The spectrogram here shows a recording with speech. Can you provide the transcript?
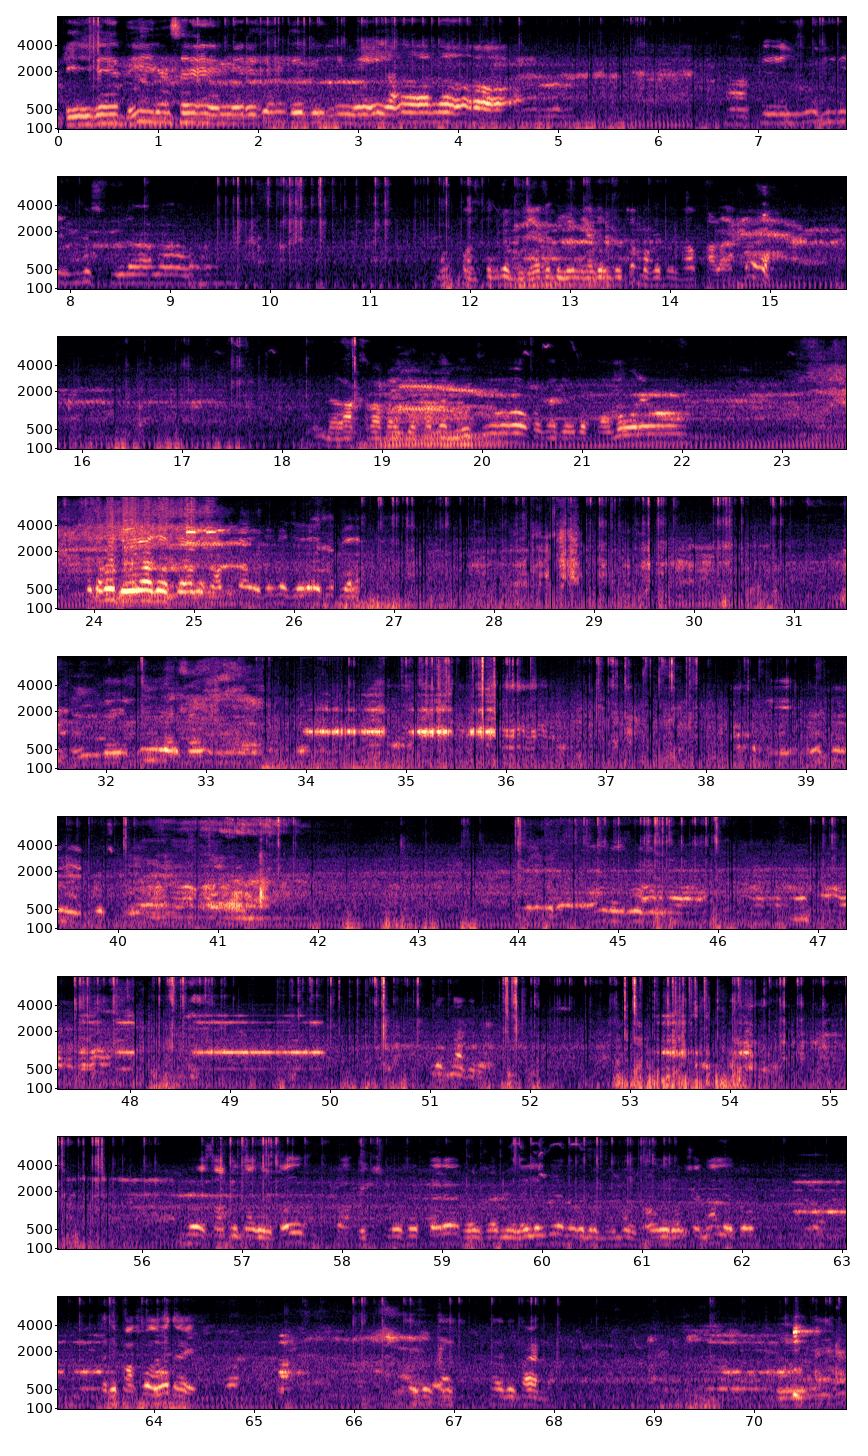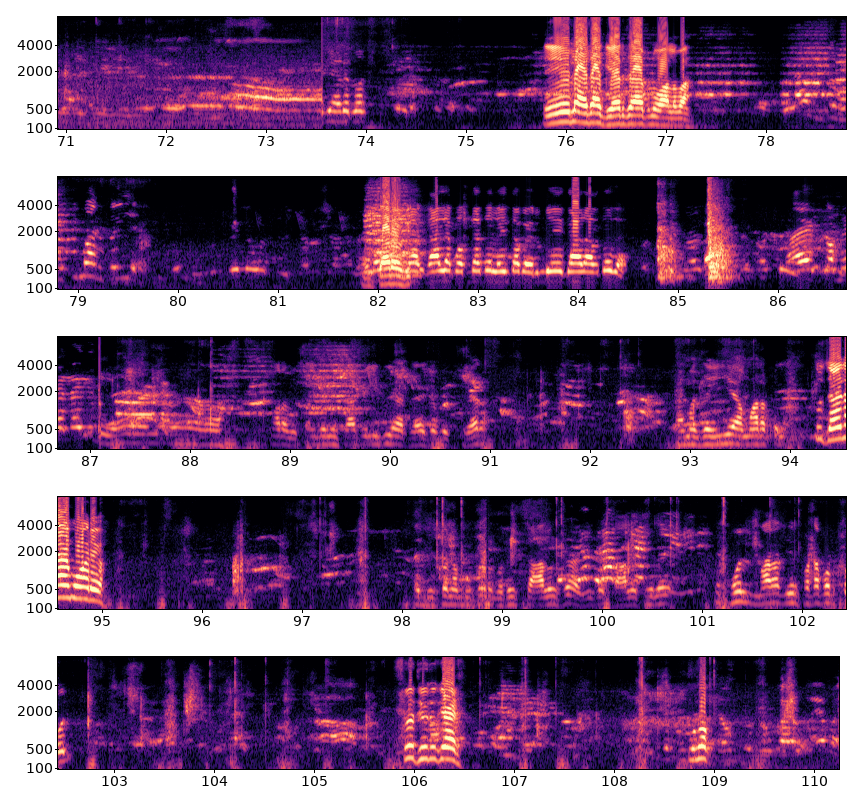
ધીરે ધીરે સે મેરી જિંદગી મેં આના मुस्कुराना बुढ़िया के दिले नहीं आगे पूछा मगर तो ना फाला नड़ा खराब आई गया पगार नहीं थियो पगार जो तो फॉर्म हो रहे हो तो तब जो रहा तो अपने आप में साबित हो तो जो रहा तो पहला Thank you. શકો છો બસ આપી લાગે રોડ સાઈડમાં લઈ લેજો અને રોડ સાઈડ ના લેતો ત્યારે પાછો આવવા થાય એ લાયડા ઘેર જાય પેલું હાલવા વિચારો કાલે પગલા તો લઈને તમે બે ગાળ આવતો હતો મારા વિશાલભાઈની ચા પી લીધી આ જાય છે ભાઈ ઘેર આમાં જઈએ અમારા પેલા તું જઈને આવ્યો મોર્યો એ દુકાનો બુકાનો બધી ચાલુ છે હજી તો ચાલુ થયું નહીં તો ખોલ મારા દીર ફટાફટ ખોલ શું થયું તું ઘેર કુનો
